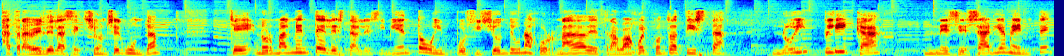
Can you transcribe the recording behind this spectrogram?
a través de la sección segunda que normalmente el establecimiento o imposición de una jornada de trabajo al contratista no implica necesariamente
